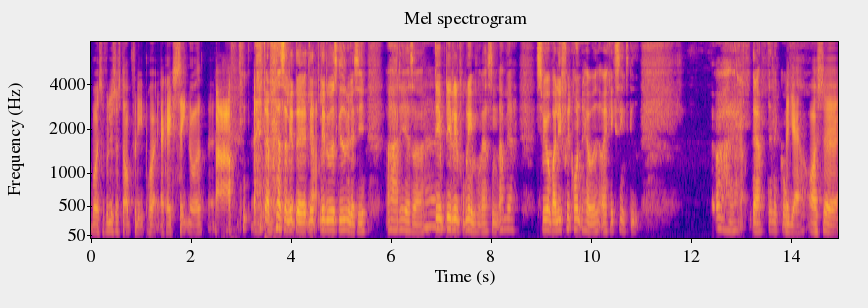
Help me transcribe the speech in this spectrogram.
hvor jeg selvfølgelig så stopper, fordi prøv, jeg kan ikke se noget. Øh, Ah, der var altså lidt, uh, lidt, ja. lidt ude af skide, vil jeg sige. Ah, det er altså, det, det er lidt et problem at være sådan, jamen jeg svæver bare lige frit rundt herude, og jeg kan ikke se en skid. Oh, ja. ja, den er god. Men ja, også øh,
